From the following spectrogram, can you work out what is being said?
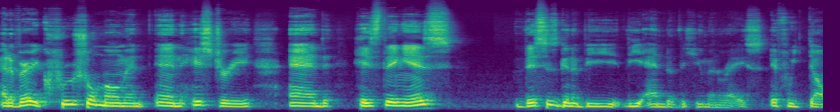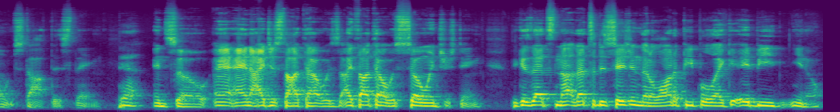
at a very crucial moment in history and his thing is this is going to be the end of the human race if we don't stop this thing. Yeah. And so and, and I just thought that was I thought that was so interesting because that's not that's a decision that a lot of people like it'd be, you know,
